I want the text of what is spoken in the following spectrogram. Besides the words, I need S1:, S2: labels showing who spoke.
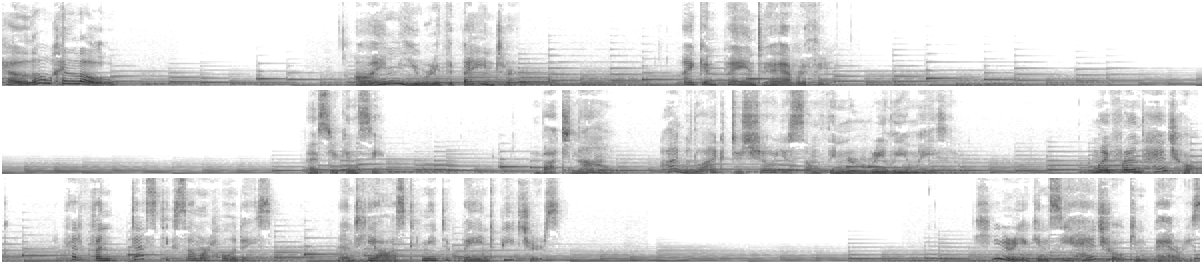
S1: Hello, hello! I'm Yuri the painter. I can paint everything. As you can see. But now I would like to show you something really amazing. My friend Hedgehog had fantastic summer holidays and he asked me to paint pictures. Here you can see Hedgehog in Paris.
